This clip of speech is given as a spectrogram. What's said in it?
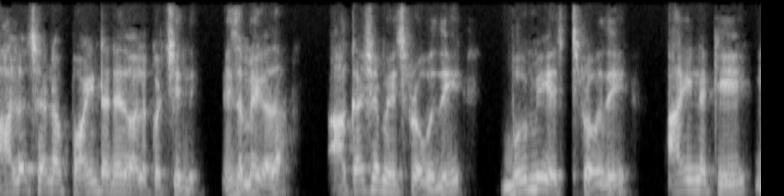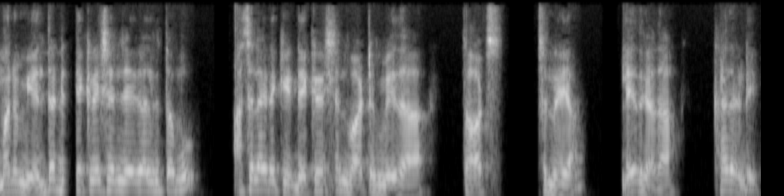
ఆలోచన పాయింట్ అనేది వాళ్ళకి వచ్చింది నిజమే కదా? ఆకాశం ఏసు ప్రభుది భూమి ఏసు ప్రభుది ఆయనకి మనం ఎంత డెకరేషన్ చేయగలుగుతాము? అసలు ఆయనకి డెకరేషన్ వాటి మీద థాట్స్ ఉన్నాయా? లేదు కదా? కదండి.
